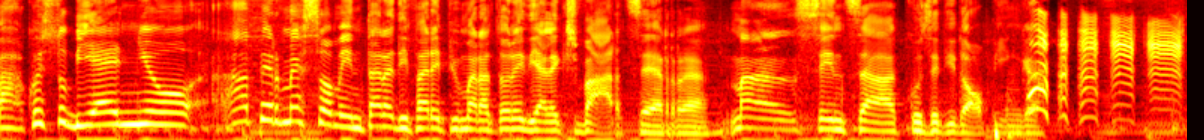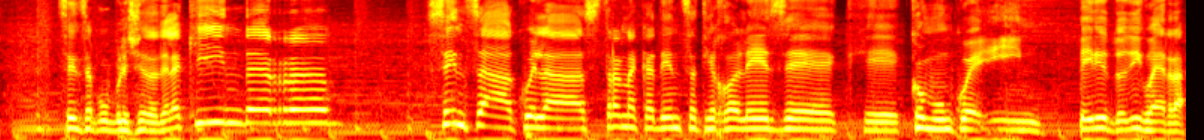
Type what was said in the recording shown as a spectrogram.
ma questo biennio ha permesso a Mentana di fare più maratone di Alex Schwarzer, ma senza accuse di doping. senza pubblicità della Kinder, senza quella strana cadenza tirolese che comunque in periodo di guerra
